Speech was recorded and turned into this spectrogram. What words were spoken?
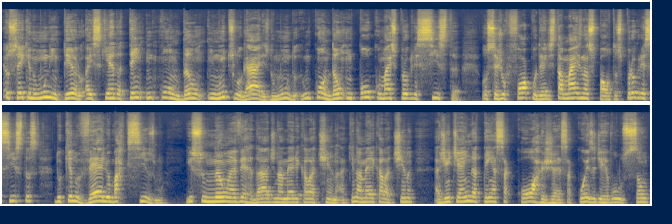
Eu sei que no mundo inteiro a esquerda tem um condão, em muitos lugares do mundo, um condão um pouco mais progressista, ou seja, o foco dele está mais nas pautas progressistas do que no velho marxismo. Isso não é verdade na América Latina. Aqui na América Latina a gente ainda tem essa corja, essa coisa de revolução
